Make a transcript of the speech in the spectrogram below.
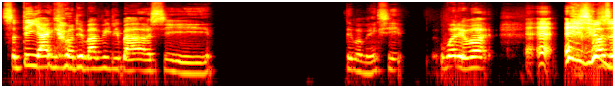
Så det, jeg gjorde, det var virkelig bare at sige, det må man ikke sige, whatever, du og så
